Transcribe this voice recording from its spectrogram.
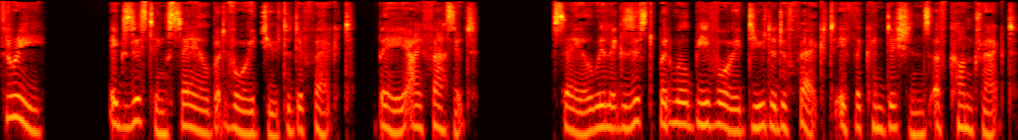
3. Existing sale but void due to defect, Bay I Fasid. Sale will exist but will be void due to defect if the conditions of contract,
